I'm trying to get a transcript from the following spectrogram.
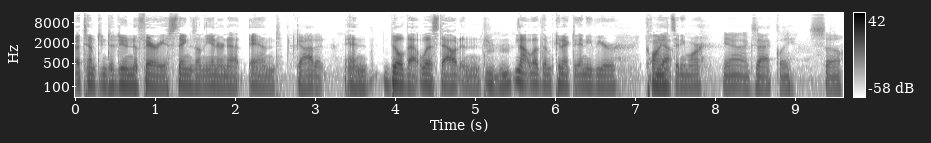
attempting to do nefarious things on the internet and Got it. and build that list out and Mm-hmm. not let them connect to any of your clients anymore. Yeah, exactly. So,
